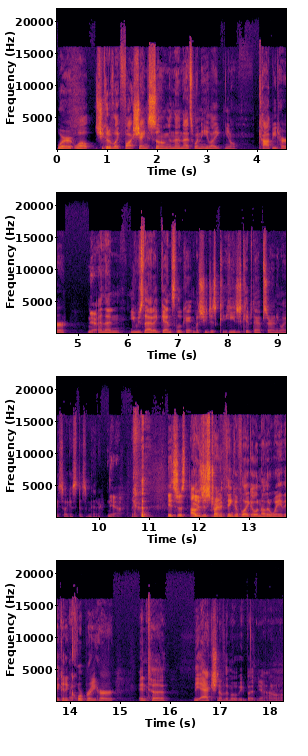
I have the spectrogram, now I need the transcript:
Where well, she could have like fought Shang Tsung, and then that's when he like you know copied her. Yeah. And then used that against Liu Kang, but she just he just kidnaps her anyway, so I guess it doesn't matter. Yeah. it's just I was just trying to think of like oh, another way they could incorporate her into the action of the movie, but yeah, I don't know.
